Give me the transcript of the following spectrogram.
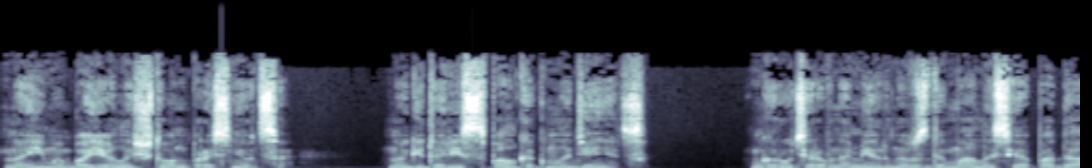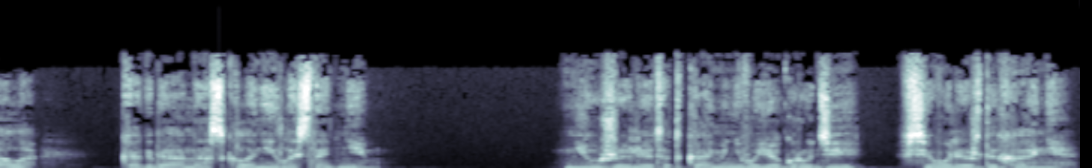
Наима боялась, что он проснется, но гитарист спал как младенец. Грудь равномерно вздымалась и опадала, когда она склонилась над ним. Неужели этот камень в ее груди всего лишь дыхание?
